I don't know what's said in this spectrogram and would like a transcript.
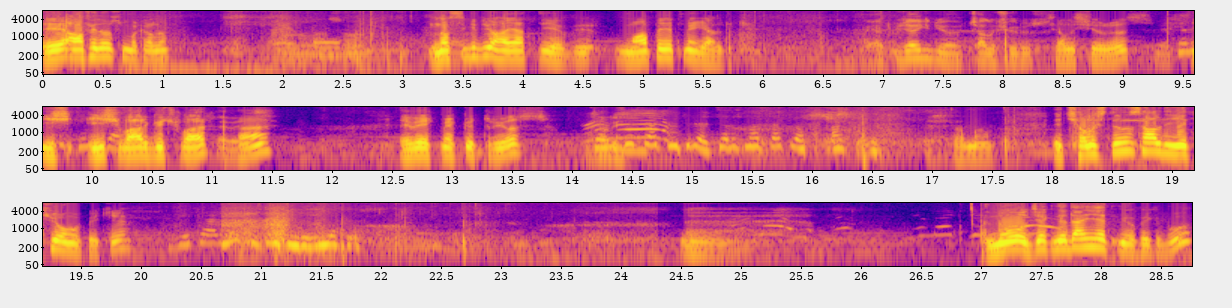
E, afiyet olsun bakalım. Nasıl gidiyor hayat diye bir muhabbet etmeye geldik. Hayat güzel gidiyor. Çalışıyoruz. Çalışıyoruz. İş iş var, güç var. Evet. Ha? Eve ekmek götürüyoruz. Çalışırsak götürüyoruz, çalışmazsak yok. Aç Tamam. E, çalıştığınız halde yetiyor mu peki? Yeter mi? Biz de için değil, yapıyoruz. Ne olacak? Neden yetmiyor peki bu?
